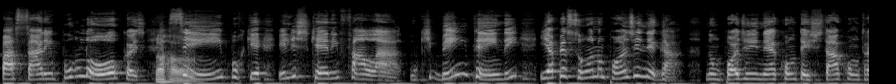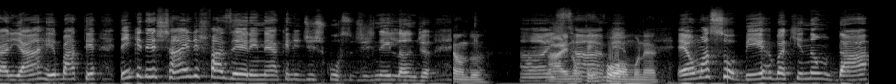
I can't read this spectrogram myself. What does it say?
passarem por loucas. Aham. Sim, porque eles querem falar o que bem entendem e a pessoa não pode negar. Não pode, né, contestar, contrariar, rebater. Tem que deixar eles fazerem, né, aquele discurso de Disneylândia. Entendo. Ai, Ai, não tem como, né? É uma soberba que não dá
